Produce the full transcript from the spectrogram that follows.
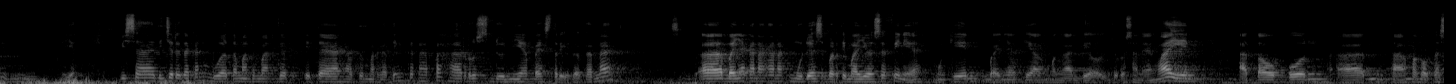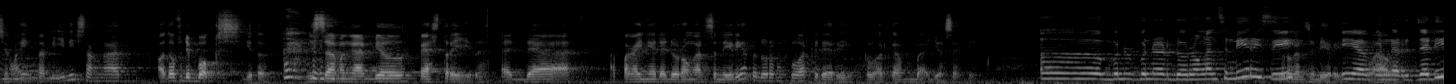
Mm-mm. Iya, bisa diceritakan buat teman-teman kita Happy Marketing kenapa harus dunia pastry itu? Karena eh, banyak anak-anak muda seperti Mbak Josephine ya, mungkin banyak yang mengambil jurusan yang lain ataupun eh, tentang fakultas yang lain, tapi ini sangat out of the box gitu, bisa mengambil pastry gitu. Ada apakah ini ada dorongan sendiri atau dorongan keluarga dari keluarga Mbak Josephine? Eh, bener-bener dorongan sendiri sih. Dorongan sendiri. Iya Wow. bener. Jadi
